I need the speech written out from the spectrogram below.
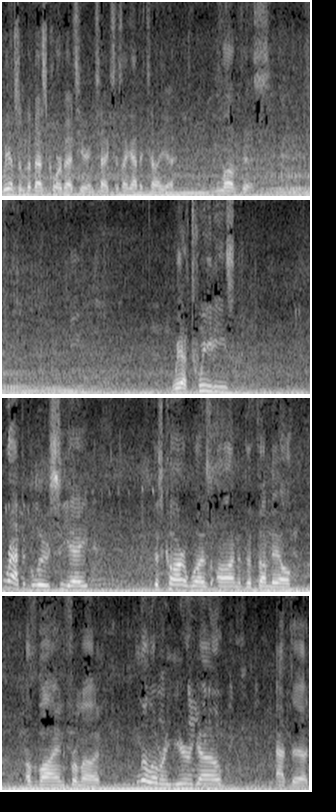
We have some of the best Corvettes here in Texas, I gotta tell you. Love this. We have Tweedies, Rapid Blue C8. This car was on the thumbnail of mine from a little over a year ago at the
